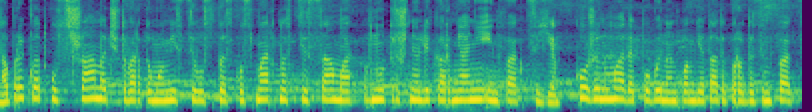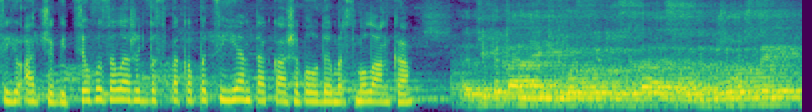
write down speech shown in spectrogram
Наприклад, у США на четвертому місці у списку смертності саме внутрішньолікарняні інфекції. Кожен медик повинен пам'ятати про дезінфекцію, адже від цього залежить безпека пацієнта, каже Володимир Смоланка. Ті питання, які у вас будуть розглядатися, вони дуже важливі.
